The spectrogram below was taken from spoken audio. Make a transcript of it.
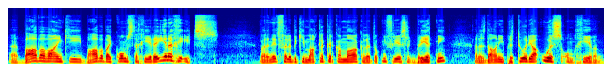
'n baba waantjie, baba bykomstighede, enige iets wat dit net vir hulle bietjie makliker kan maak. Hulle het ook nie vreeslik breed nie. Hulle is daar in die Pretoria Oos omgewing.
